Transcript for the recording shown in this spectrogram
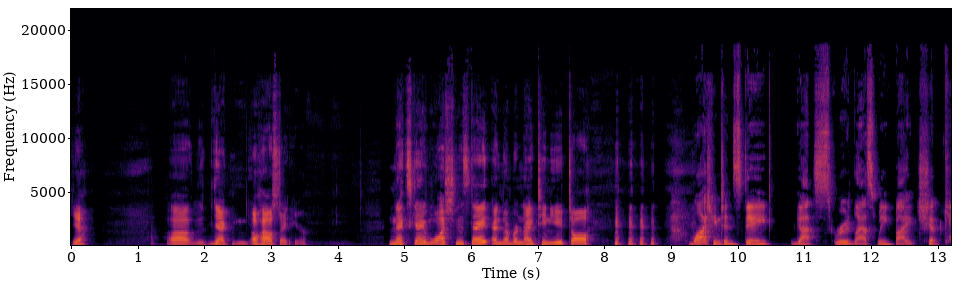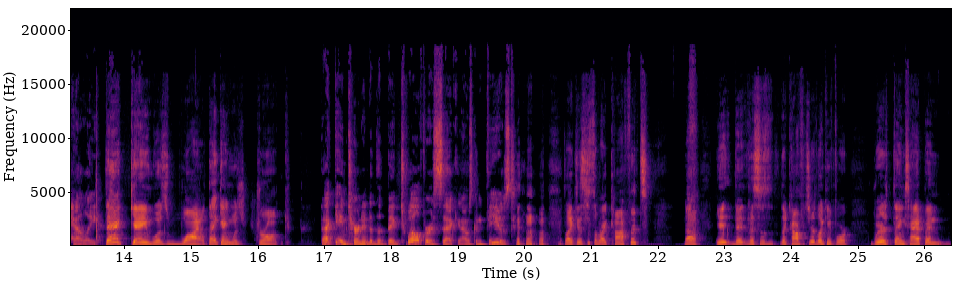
Yeah. Uh, yeah, Ohio State here. Next game, Washington State and number 19 Utah. Washington State got screwed last week by Chip Kelly. That game was wild. That game was drunk. That game turned into the Big 12 for a second. I was confused. like, is this the right conference? No, it, this is the conference you're looking for. Weird things happen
